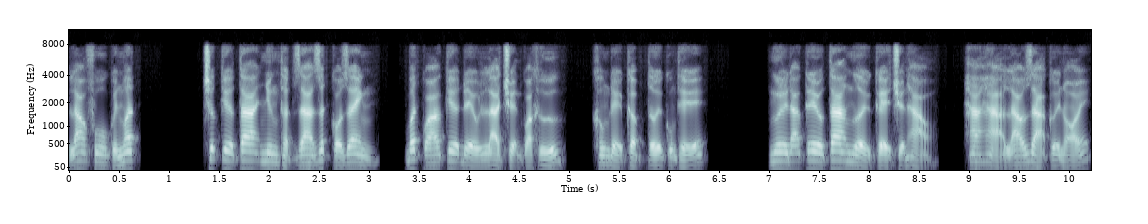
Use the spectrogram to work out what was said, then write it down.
Lao phu quên mất. Trước kia ta nhưng thật ra rất có danh, bất quá kia đều là chuyện quá khứ, không đề cập tới cũng thế. Ngươi đã kêu ta người kể chuyện hảo, ha ha lão giả cười nói.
